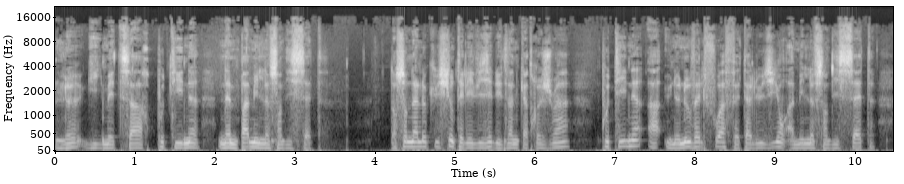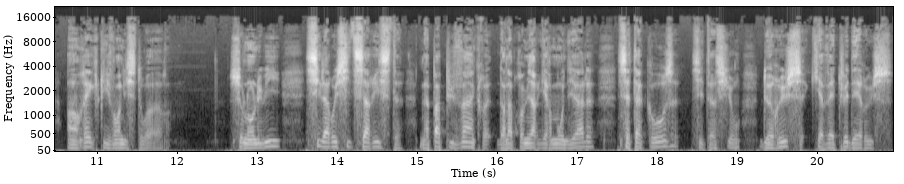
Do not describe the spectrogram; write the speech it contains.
Le tsar Poutine n'aime pas 1917. Dans son allocution télévisée du 24 juin, Poutine a une nouvelle fois fait allusion à 1917 en réécrivant l'histoire. Selon lui, si la Russie tsariste n'a pas pu vaincre dans la Première Guerre mondiale, c'est à cause, de Russes qui avaient tué des Russes,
